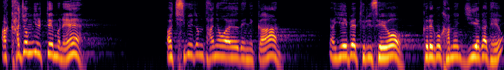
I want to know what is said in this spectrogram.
아 가정 일 때문에 아 집에 좀 다녀와야 되니까 야, 예배 드리세요. 그리고 가면 이해가 돼요?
